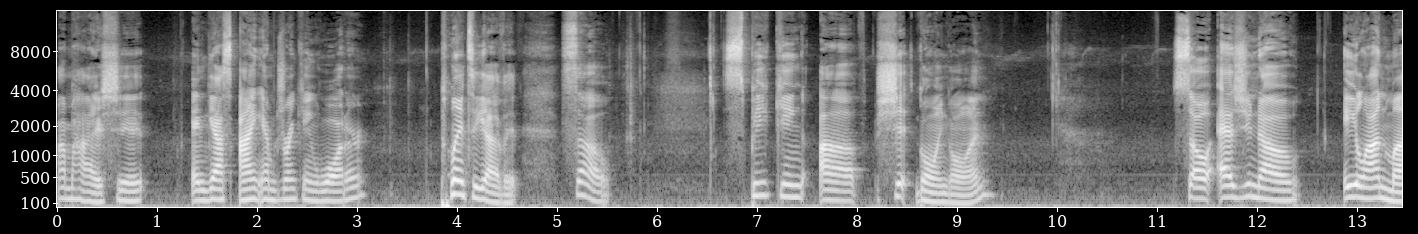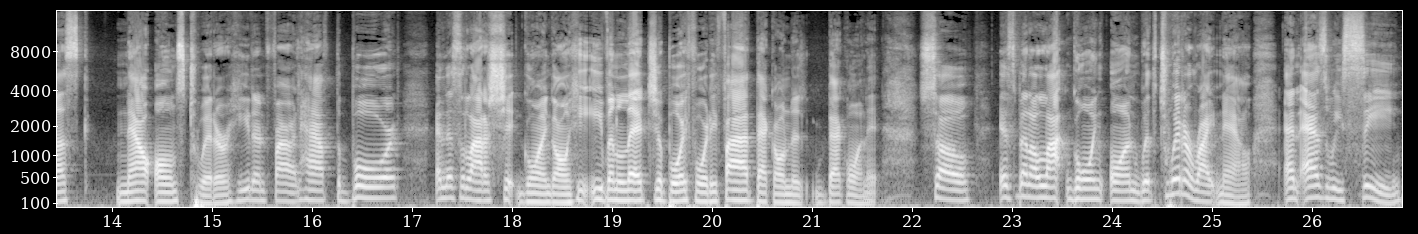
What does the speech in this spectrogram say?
I'm high as shit. And yes, I am drinking water. Plenty of it. So, Speaking of shit going on, so as you know, Elon Musk now owns Twitter. He done fired half the board, and there's a lot of shit going on. He even let your boy 45 back on the back on it. So it's been a lot going on with Twitter right now. And as we see,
